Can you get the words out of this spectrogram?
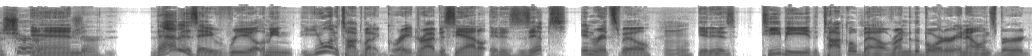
Sure. And sure. That is a real. I mean, you want to talk about a great drive to Seattle? It is Zips in Ritzville. Mm-hmm. It is TB, the Taco Bell, run to the border in Ellensburg,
